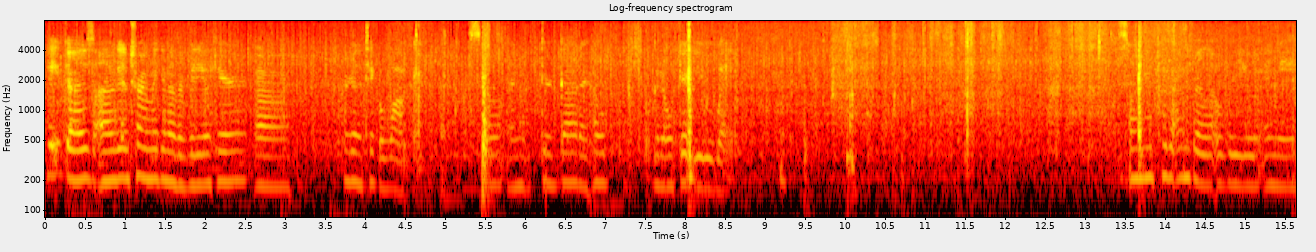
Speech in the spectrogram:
Hey guys, I'm gonna try and make another video here. Uh, we're gonna take a walk. So, and dear God, I hope I don't get you wet. So I'm gonna put an umbrella over you and me.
